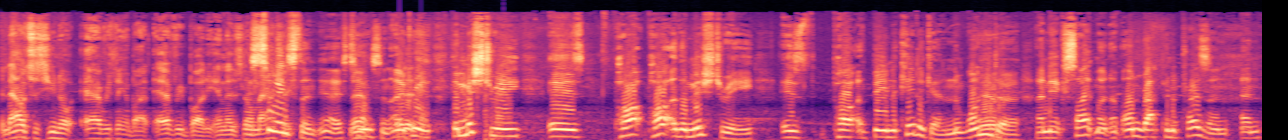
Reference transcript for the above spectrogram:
and now it's just you know everything about everybody, and there's no It's magic. too instant. Yeah, it's too Yeah, instant. I it agree. is. The mystery is part part of the mystery is part of being a kid again, and the wonder and the excitement of unwrapping a present and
